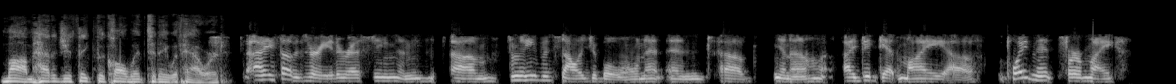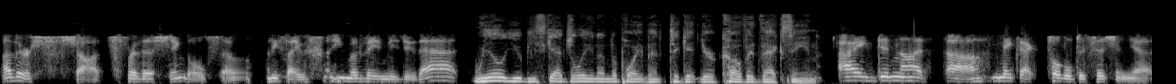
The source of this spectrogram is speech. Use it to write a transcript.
Mom, how did you think the call went today with Howard? I thought it was very interesting, and um, I mean, he was knowledgeable on it. And uh, you know, I did get my uh, appointment for my other shots for the shingles, so at least I he motivated me to do that. Will you be scheduling an appointment to get your COVID vaccine? I did not uh, make that total decision yet,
